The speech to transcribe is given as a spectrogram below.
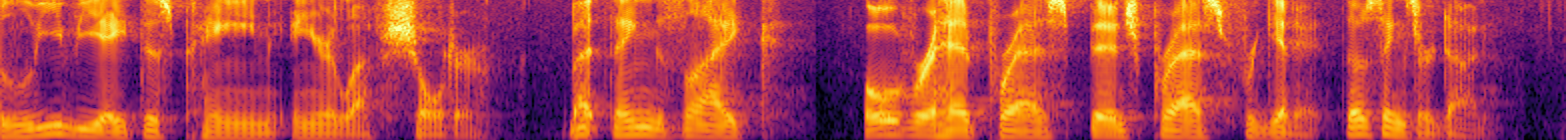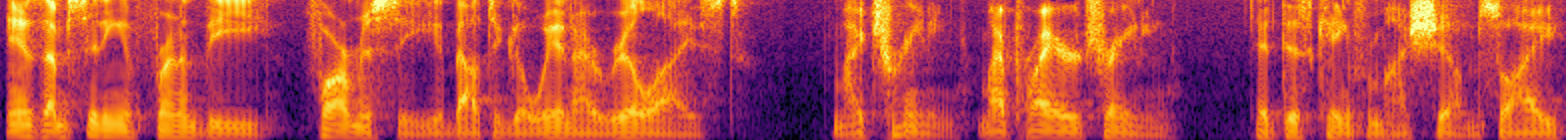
alleviate this pain in your left shoulder. But things like overhead press, bench press, forget it. Those things are done. And as I'm sitting in front of the pharmacy about to go in, I realized my training, my prior training, that this came from Hashem. So I,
